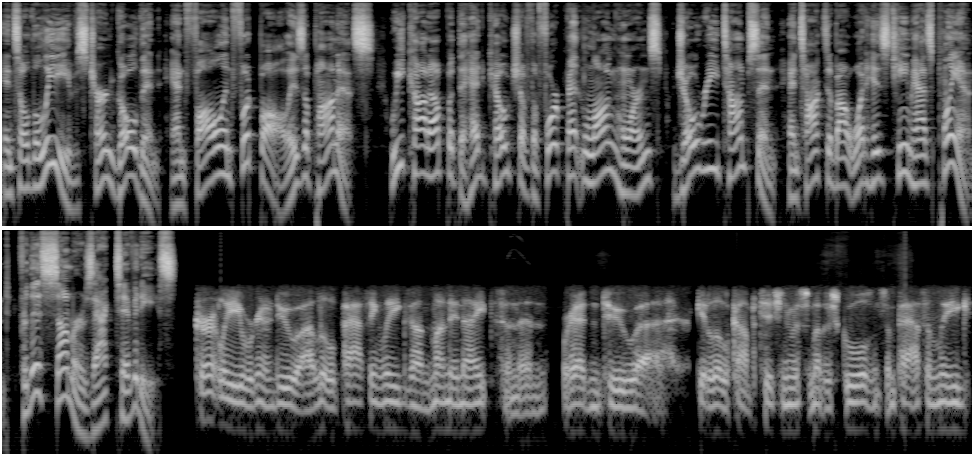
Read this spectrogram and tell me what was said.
until the leaves turn golden and fall in football is upon us. We caught up with the head coach of the Fort Benton Longhorns, Joe Reed Thompson, and talked about what his team has planned for this summer's activities currently we're going to do uh, little passing leagues on Monday nights, and then we're heading to uh, get a little competition with some other schools and some passing league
